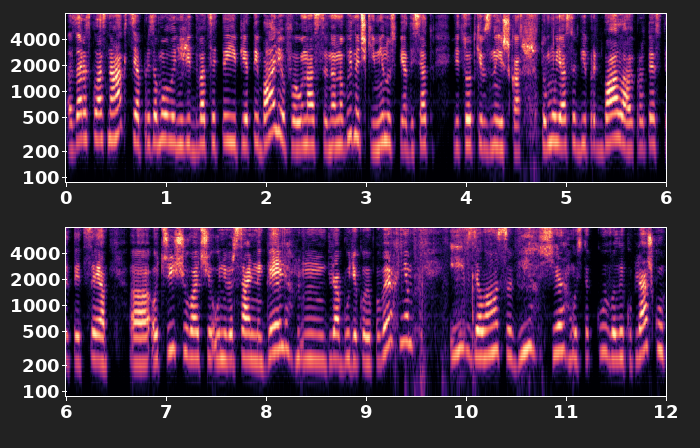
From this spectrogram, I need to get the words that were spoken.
зараз класна акція при замовленні від 25 балів. У нас на новиночки мінус 50% знижка. Тому я собі придбала протестити це очищувач, універсальний гель для будь-якої поверхні. І взяла собі ще ось таку велику пляшку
